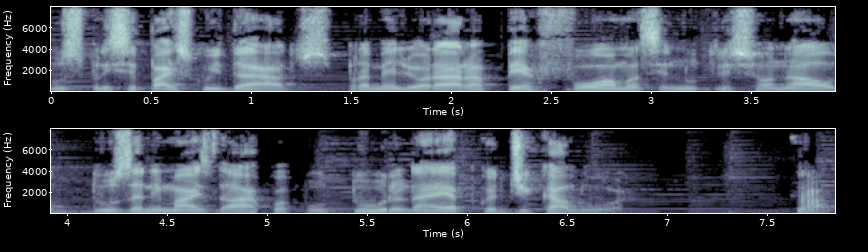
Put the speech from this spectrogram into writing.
os principais cuidados para melhorar a performance nutricional dos animais da aquacultura na época de calor? Tá.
